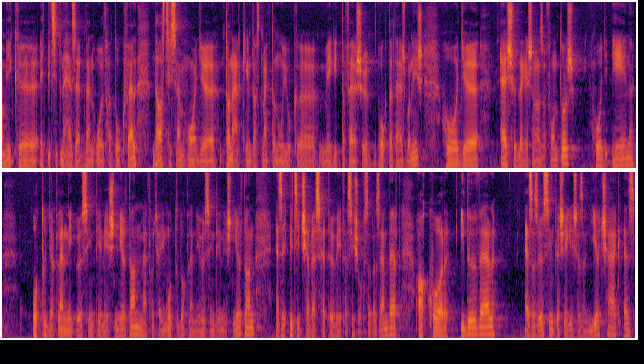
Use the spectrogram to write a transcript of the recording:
amik egy picit nehezebben oldhatók fel, de azt hiszem, hogy tanárként azt megtanuljuk még itt a felső oktatásban is, hogy elsődlegesen az a fontos, hogy én ott tudjak lenni őszintén és nyíltan, mert hogyha én ott tudok lenni őszintén és nyíltan, ez egy picit sebezhetővé teszi sokszor az embert, akkor idővel ez az őszinteség és ez a nyíltság, ez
